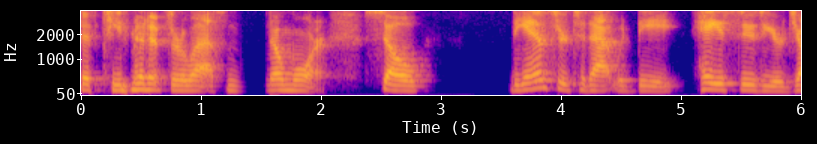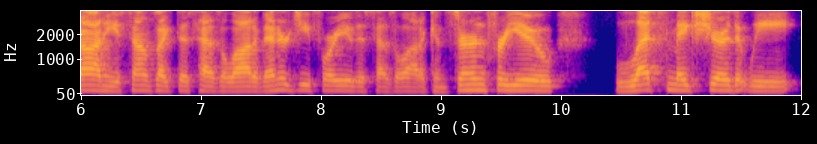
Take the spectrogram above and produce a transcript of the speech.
15 minutes or less, no more. So the answer to that would be hey susie or johnny it sounds like this has a lot of energy for you this has a lot of concern for you let's make sure that we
